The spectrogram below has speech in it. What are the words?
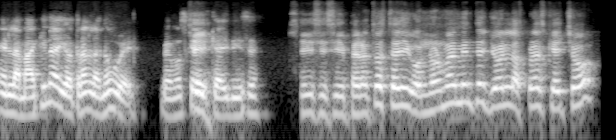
en la máquina y otra en la nube. Vemos que, que ahí dice. Sí, sí, sí, pero entonces te digo, normalmente yo las pruebas que he hecho,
